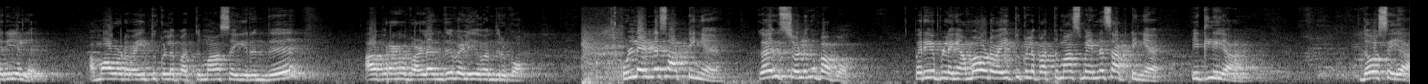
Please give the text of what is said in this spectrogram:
தெரியலை. அம்மாவோட வயிற்றுக்குள்ளே பத்து மாதம் இருந்து அப்புறம் வளர்ந்து வெளியே வந்திருக்கோம். உள்ளே என்ன சாப்பிட்டீங்க? கேர்ள்ஸ் சொல்லுங்கள் பார்ப்போம் பெரிய பிள்ளைங்க அம்மாவோட வயிற்றுக்குள்ளே பத்து மாதமே என்ன சாப்பிட்டீங்க? இட்லியா? தோசையா?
